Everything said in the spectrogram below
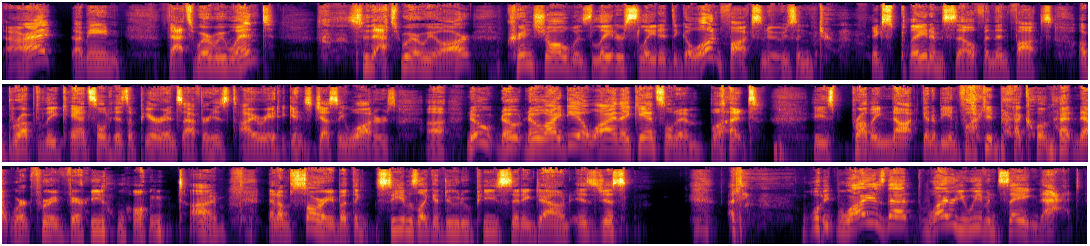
All right. I mean, that's where we went. so that's where we are. Crenshaw was later slated to go on Fox News and explain himself, and then Fox abruptly canceled his appearance after his tirade against Jesse Watters. Uh, no, no, no idea why they canceled him, but he's probably not going to be invited back on that network for a very long time. And I'm sorry, but the seems like a dude who pees sitting down is just. why is that? Why are you even saying that?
